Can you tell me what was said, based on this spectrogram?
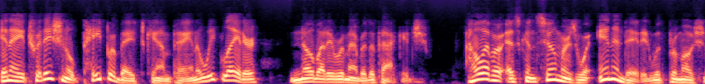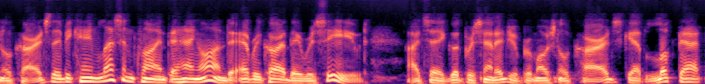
In a traditional paper-based campaign, a week later, nobody remembered the package. However, as consumers were inundated with promotional cards, they became less inclined to hang on to every card they received, I'd say a good percentage of promotional cards get looked at,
